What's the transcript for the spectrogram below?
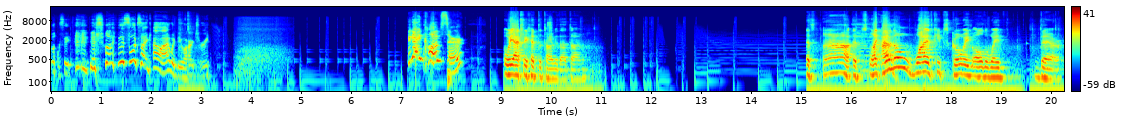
Look, see, this, like- this looks like how I would do archery. You're getting closer. We actually hit the target that time. It's ah, it's like I don't know why it keeps going all the way there.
